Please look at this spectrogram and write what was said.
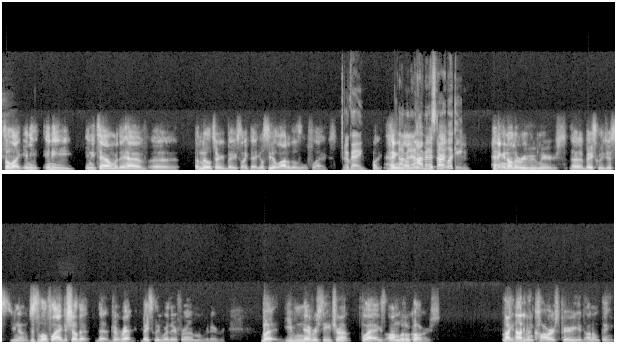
So like any any any town where they have uh, a military base like that, you'll see a lot of those little flags. Okay. Like hanging I'm on. Gonna, the, I'm gonna start looking hanging on the review mirrors. Uh, basically, just you know, just a little flag to show that the the rep basically where they're from or whatever. But you never see Trump flags on little cars. Like not even cars, period. I don't think.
